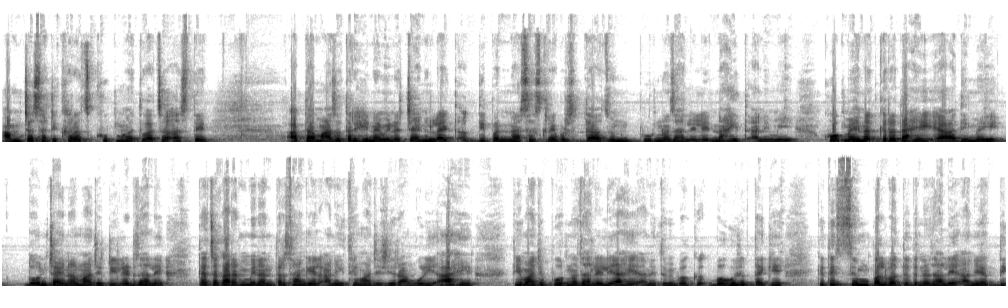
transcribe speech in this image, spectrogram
आमच्यासाठी खरंच खूप महत्त्वाचं असते. आता माझं तर हे नवीनच चॅनल आहेत. अगदी पन्नास सबस्क्रायबरसुद्धा अजून पूर्ण झालेले नाहीत. आणि मी खूप मेहनत करत आहे. याआधी मी दोन चॅनल माझे डिलीट झाले. त्याचं कारण मी नंतर सांगेल आणि इथे माझी जी रांगोळी आहे ती माझी पूर्ण झालेली आहे आणि तुम्ही बघ बघू शकता की किती सिंपल पद्धतीने झाली आणि अगदी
